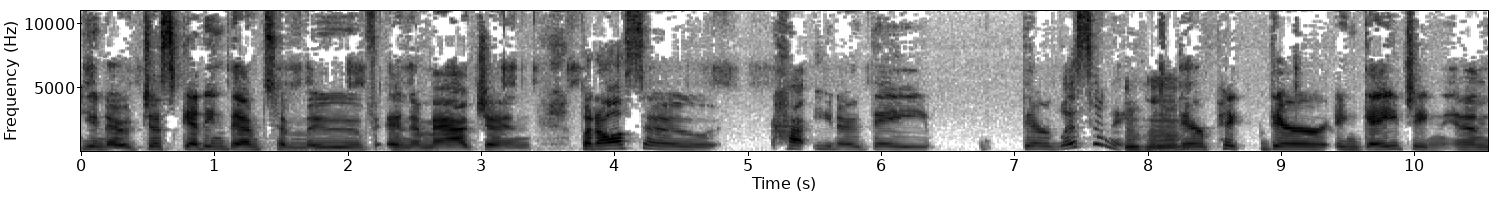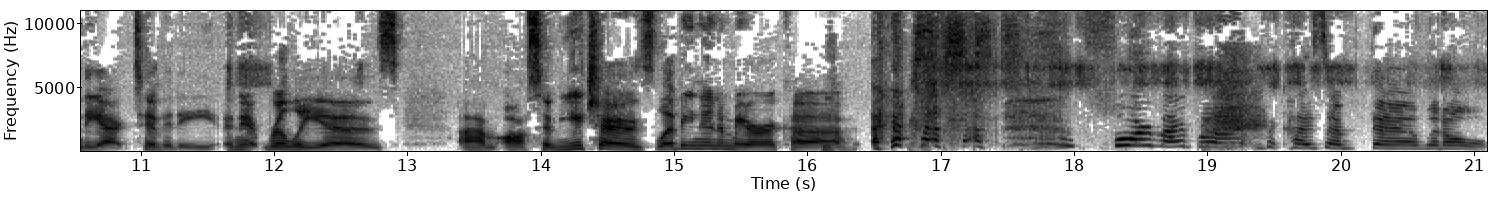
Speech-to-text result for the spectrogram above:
you know just getting them to move and imagine but also how you know they they're listening mm-hmm. they're pick they're engaging in the activity and it really is um, awesome you chose living in america for my book because of the little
